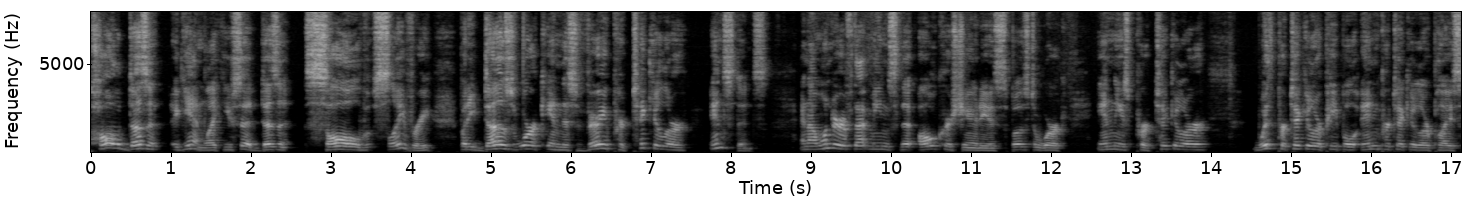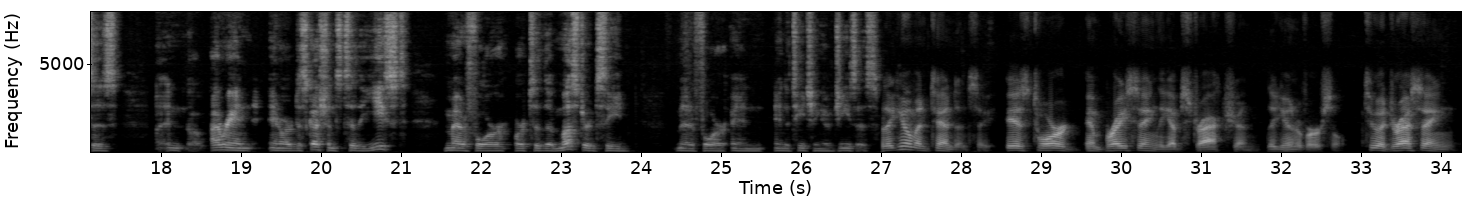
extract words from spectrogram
Paul doesn't, again, like you said, doesn't solve slavery, but he does work in this very particular instance. And I wonder if that means that all Christianity is supposed to work in these particular with particular people in particular places. And I ran in our discussions to the yeast metaphor or to the mustard seed metaphor in, in the teaching of Jesus. The human tendency is toward embracing the abstraction, the universal, to addressing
